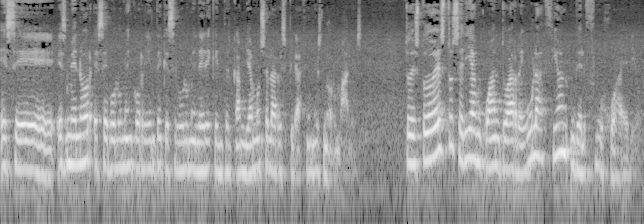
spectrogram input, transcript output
ese, es menor ese volumen corriente que es el volumen de aire que intercambiamos en las respiraciones normales. Entonces, todo esto sería en cuanto a regulación del flujo aéreo.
